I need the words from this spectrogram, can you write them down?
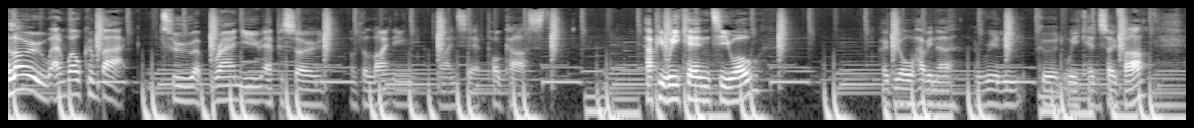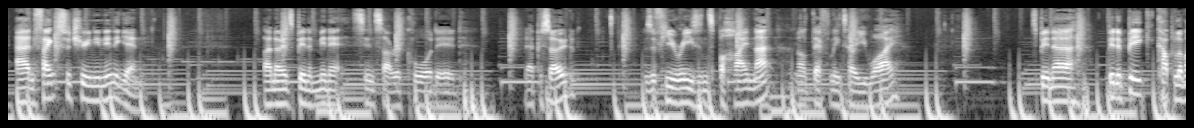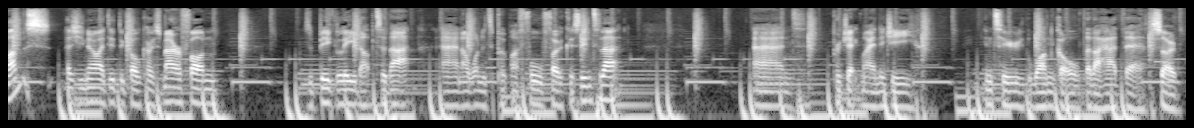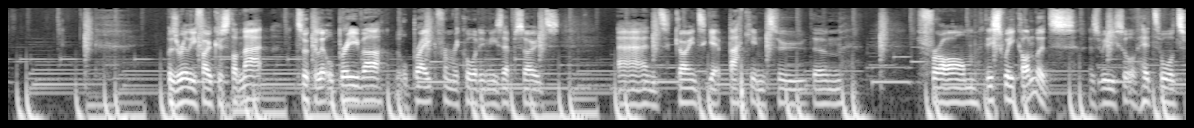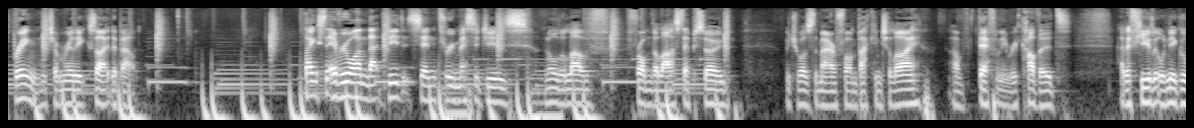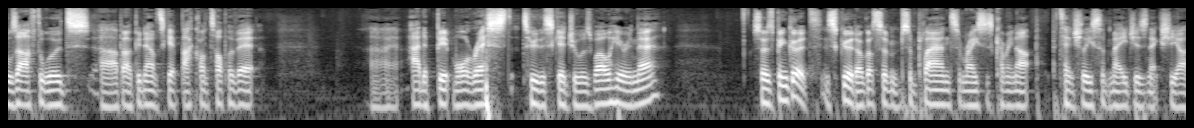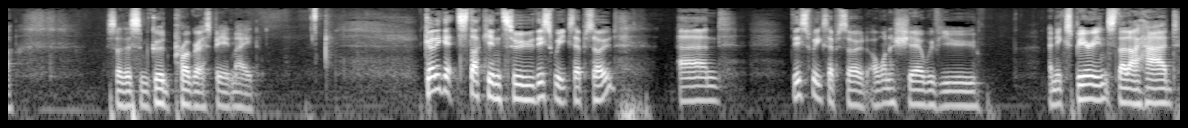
Hello, and welcome back to a brand new episode of the Lightning Mindset Podcast. Happy weekend to you all. Hope you're all having a, a really good weekend so far. And thanks for tuning in again. I know it's been a minute since I recorded an episode. There's a few reasons behind that, and I'll definitely tell you why. It's been a been a big couple of months. As you know, I did the Gold Coast Marathon. It was a big lead up to that, and I wanted to put my full focus into that and project my energy into the one goal that I had there. So was really focused on that. Took a little breather, little break from recording these episodes and going to get back into them from this week onwards as we sort of head towards spring, which I'm really excited about. Thanks to everyone that did send through messages and all the love from the last episode, which was the marathon back in July. I've definitely recovered, had a few little niggles afterwards, uh, but I've been able to get back on top of it. Uh, add a bit more rest to the schedule as well here and there. So it's been good. It's good. I've got some some plans, some races coming up, potentially some majors next year. So there's some good progress being made. Going to get stuck into this week's episode, and this week's episode, I want to share with you an experience that I had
